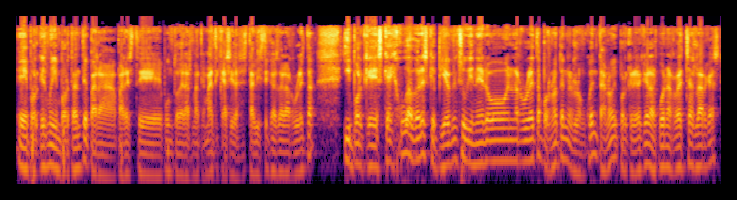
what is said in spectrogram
eh, porque es muy importante para, este punto de las matemáticas y las estadísticas de la ruleta, y porque es que hay jugadores que pierden su dinero en la ruleta por no tenerlo en cuenta, ¿no? Y por creer que las buenas rachas largas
